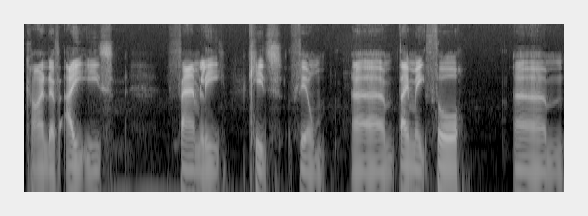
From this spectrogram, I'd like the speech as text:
kind of 80s family kids film. Um, they meet Thor. Um,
